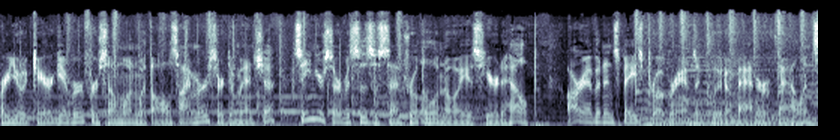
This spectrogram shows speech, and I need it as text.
Are you a caregiver for someone with Alzheimer's or dementia? Senior Services of Central Illinois is here to help. Our evidence based programs include a matter of balance,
